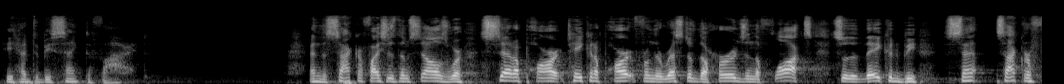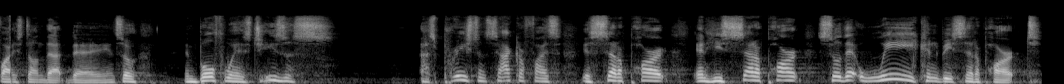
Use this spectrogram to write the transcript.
He had to be sanctified and the sacrifices themselves were set apart, taken apart from the rest of the herds and the flocks so that they could be sacrificed on that day. And so, in both ways, Jesus, as priest and sacrifice, is set apart, and he's set apart so that we can be set apart,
